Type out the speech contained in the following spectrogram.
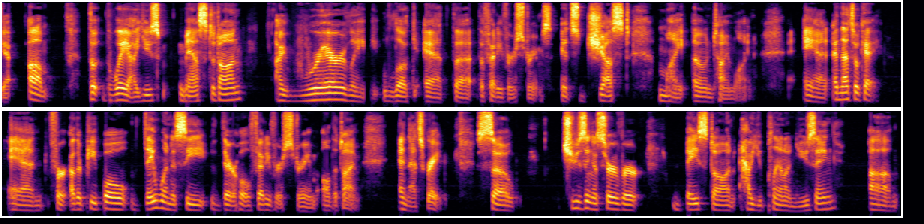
Yeah. Um, the, the way I use Mastodon, I rarely look at the, the Fediverse streams. It's just my own timeline. And, and that's okay. And for other people, they want to see their whole Fediverse stream all the time. And that's great. So choosing a server based on how you plan on using um,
